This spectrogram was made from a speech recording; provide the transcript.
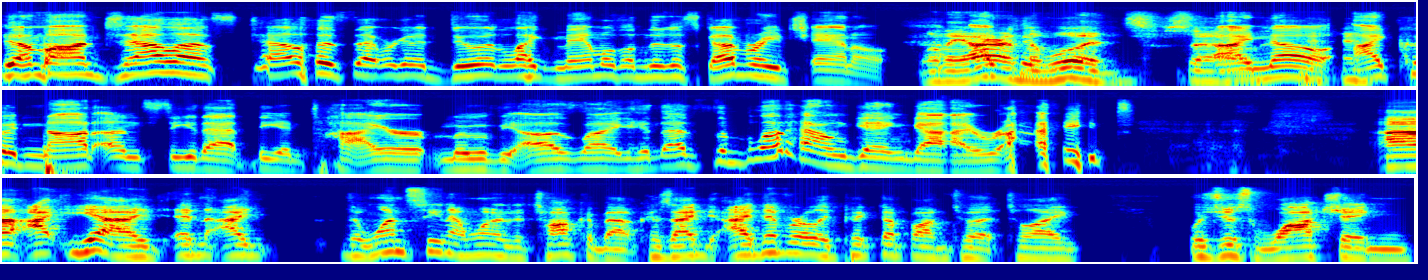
Come on, tell us, tell us that we're gonna do it like mammals on the Discovery Channel. well, they are in the woods, so I know. I could not unsee that the entire movie. I was like, that's the Bloodhound Gang guy, right? Uh, I yeah, I, and I the one scene I wanted to talk about because I I never really picked up onto it till I was just watching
